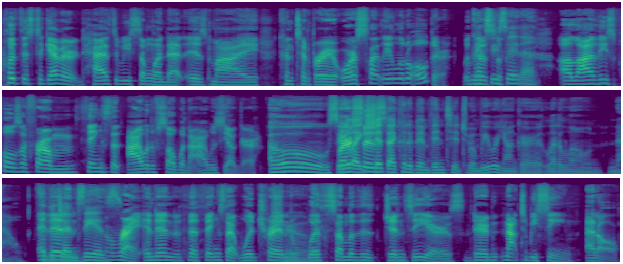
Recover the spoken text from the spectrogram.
put this together has to be someone that is my contemporary or slightly a little older. What makes you say that? a lot of these polls are from things that I would have saw when I was younger. Oh, so you're like shit that could have been vintage when we were younger, let alone now. For and the then Gen Zers. right and then the things that would trend True. with some of the gen zers they're not to be seen at all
